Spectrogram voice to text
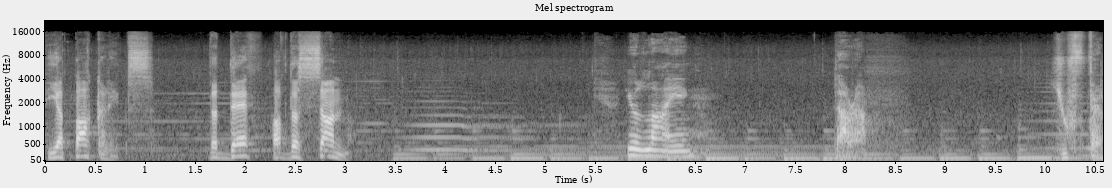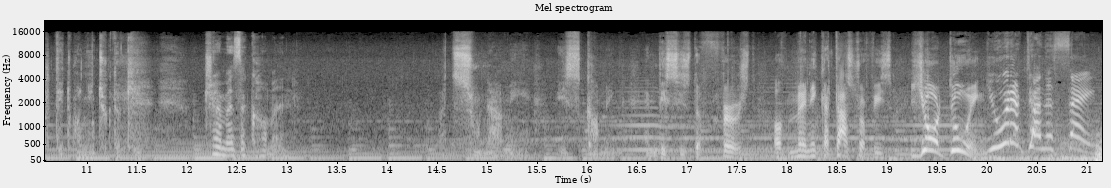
the apocalypse, the death of the sun. You're lying. Lara, you felt it when you took the key. Tremors are common. A tsunami is coming, and this is the first of many catastrophes you're doing. You would have done the same!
